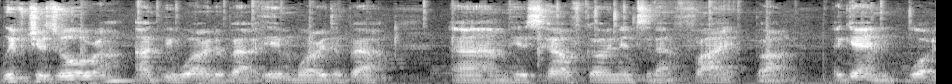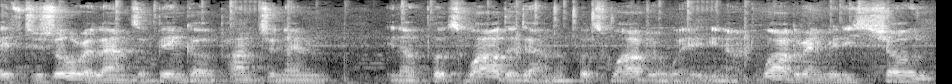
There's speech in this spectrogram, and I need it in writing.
With Chisora, I'd be worried about him, worried about um, his health going into that fight. But again, what if Chisora lands a bingo punch and then you know, puts Wilder down or puts Wilder away. You know, Wilder ain't really shown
